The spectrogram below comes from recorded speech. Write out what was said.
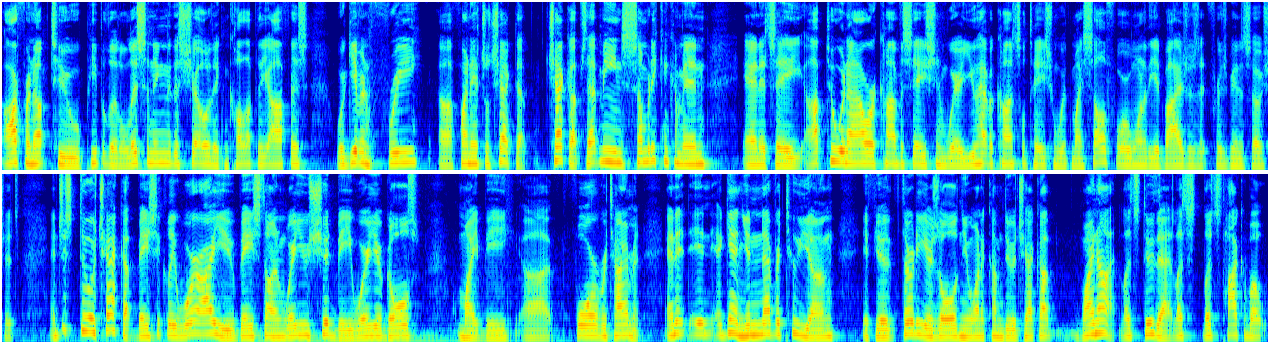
offering up to people that are listening to the show. They can call up the office. We're giving free uh, financial checkup checkups. That means somebody can come in and it's a up to an hour conversation where you have a consultation with myself or one of the advisors at Frisbie and Associates, and just do a checkup. Basically, where are you based on where you should be, where your goals might be uh, for retirement. And it, it, again, you're never too young. If you're 30 years old and you want to come do a checkup, why not? Let's do that. Let's let's talk about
